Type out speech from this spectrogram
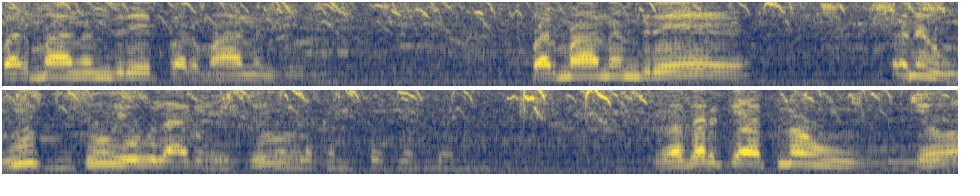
પરમાનંદ રે પરમાનંદ. પરમાનંદ રે અને હું જ છું એવું લાગે છું. વગર કેપ નો હું કેવો?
